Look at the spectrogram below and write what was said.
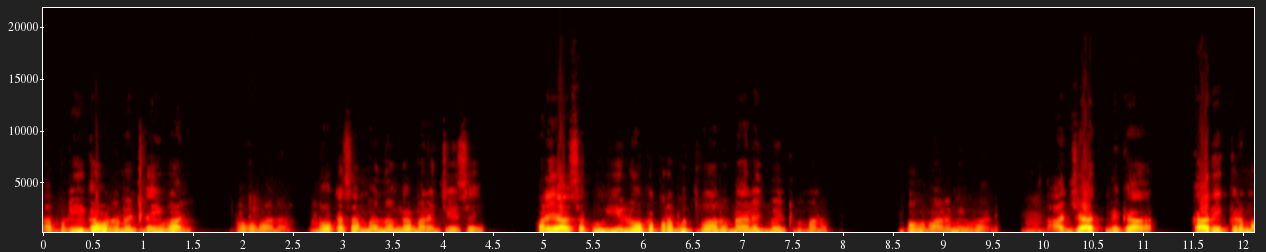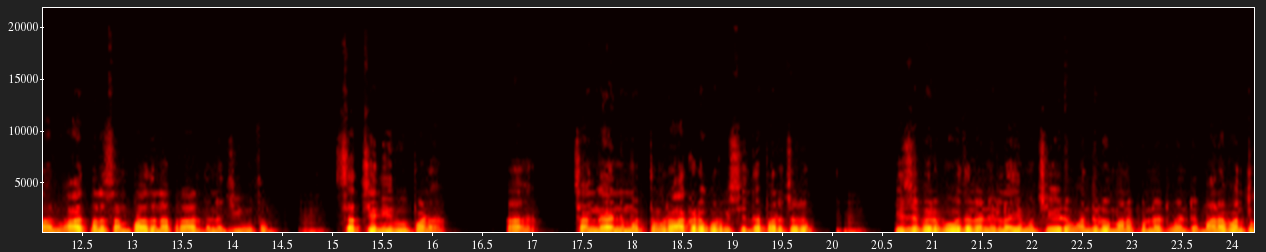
అప్పుడు ఈ గవర్నమెంట్లే ఇవ్వాలి బహుమానాలు. లోక సంబంధంగా మనం చేసే ప్రయాసకు ఈ లోక ప్రభుత్వాలు మేనేజ్మెంట్లు మనకు బహుమానం ఇవ్వాలి. ఆధ్యాత్మిక కార్యక్రమాలు ఆత్మల సంపాదన ప్రార్థన జీవితం సత్య నిరూపణ సంఘాన్ని మొత్తం రాకడ కొరకు సిద్ధపరచడం యజబెల్ బోధలని లయము చేయడం అందులో మనకున్నటువంటి మనవంతు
